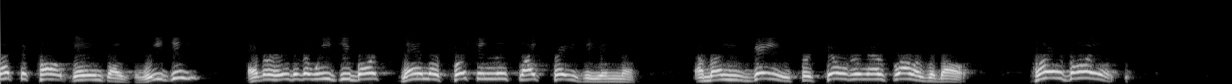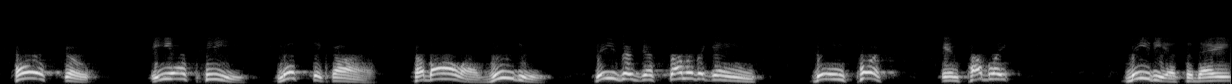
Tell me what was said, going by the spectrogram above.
such occult games as Ouija. Ever heard of the Ouija board? Man, they're pushing this like crazy in the among games for children as well as adults. Clairvoyance, horoscope, ESP, mystic eye, Kabbalah, voodoo. These are just some of the games being pushed in public media today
